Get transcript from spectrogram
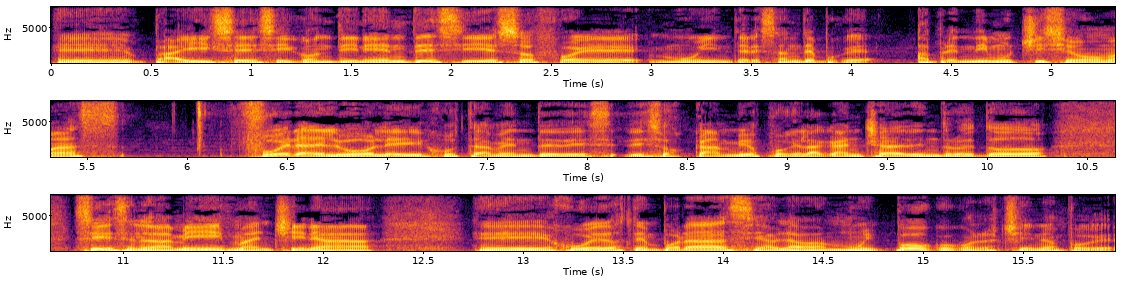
eh, países y continentes y eso fue muy interesante porque aprendí muchísimo más fuera del vóley justamente de, esos cambios, porque la cancha dentro de todo sigue siendo la misma. En China eh, jugué dos temporadas y hablaba muy poco con los chinos, porque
